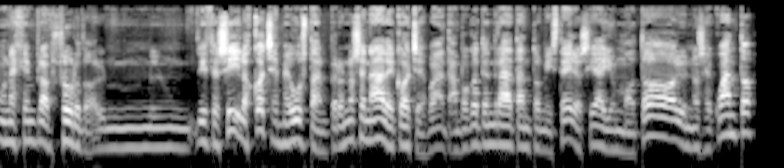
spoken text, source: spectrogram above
un, ejemplo absurdo. Mm, dices, sí, los coches me gustan, pero no sé nada de coches. Bueno, tampoco tendrá tanto misterio, si hay un motor y un no sé cuánto.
